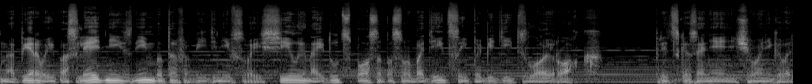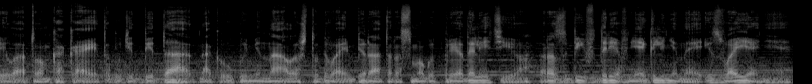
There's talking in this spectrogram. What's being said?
Но первый и последний из нимботов, объединив свои силы, найдут способ освободиться и победить злой рок. Предсказание ничего не говорило о том, какая это будет беда, однако упоминало, что два императора смогут преодолеть ее, разбив древнее глиняное изваяние,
